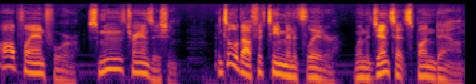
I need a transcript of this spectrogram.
all planned for smooth transition. Until about 15 minutes later, when the genset spun down.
